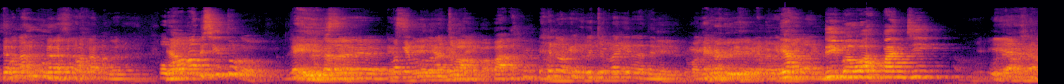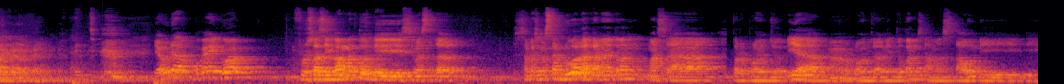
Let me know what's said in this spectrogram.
Sepakat gue, sepakat gue. Obama di situ loh. Eh, makin SD-nya lucu doang, nih. Bapak. Makin lucu lagi nanti nih. Makin lucu. Yang di bawah panci. Iya. Udah, udah, udah, udah. Ya udah, pokoknya gue frustasi banget tuh di semester sampai semester 2 lah karena itu kan masa perpeloncoan iya Hmm. perpeloncoan itu kan sama setahun di di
